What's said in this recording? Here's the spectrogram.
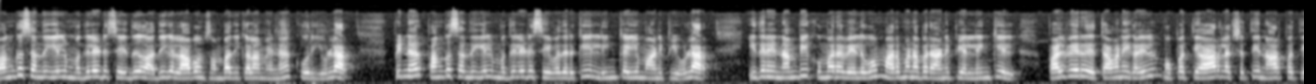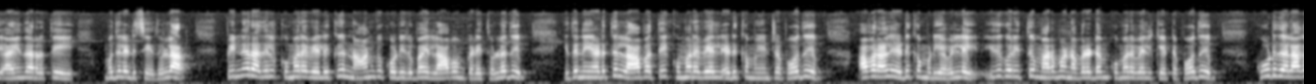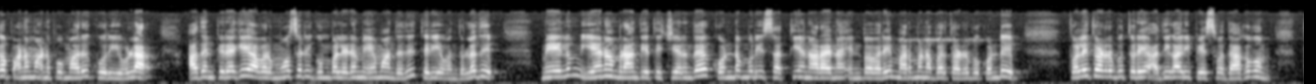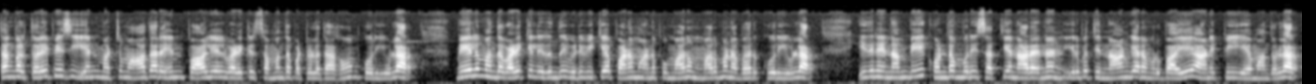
பங்கு சந்தையில் முதலீடு செய்து அதிக லாபம் சம்பாதிக்கலாம் என கூறியுள்ளார். பின்னர் பங்கு சந்தையில் முதலீடு செய்வதற்கு லிங்கையும் அனுப்பியுள்ளார். இதனை நம்பி குமரவேலுவும் மர்ம நபர் அனுப்பிய லிங்கில் பல்வேறு தவணைகளில் முப்பத்தி ஆறு லட்சத்தி நாற்பத்தி ஐந்தாயிரத்தை முதலீடு செய்துள்ளார். பின்னர் அதில் குமரவேலுக்கு நான்கு கோடி ரூபாய் லாபம் கிடைத்துள்ளது. இதனையடுத்து லாபத்தை குமரவேல் எடுக்க முயன்ற போது அவரால் எடுக்க முடியவில்லை. இதுகுறித்து மர்ம நபரிடம் குமரவேல் கேட்டபோது கூடுதலாக பணம் அனுப்புமாறு கூறியுள்ளார். அதன் பிறகே அவர் மோசடி கும்பலிடம் ஏமாந்தது தெரிய வந்துள்ளது மேலும் ஏனாம் பிராந்தியத்தைச் சேர்ந்த கொண்டமுரி சத்யநாராயணா என்பவரை மர்ம நபர் தொடர்பு கொண்டு தொலைத்தொடர்புத்துறை அதிகாரி பேசுவதாகவும் தங்கள் தொலைபேசி எண் மற்றும் ஆதார் எண் பாலியல் வழக்கில் சம்பந்தப்பட்டுள்ளதாகவும் கூறியுள்ளார். மேலும் அந்த வழக்கில் இருந்து விடுவிக்க பணம் அனுப்புமாறும் மர்ம நபர் கூறியுள்ளார். இதனை நம்பி கொண்டமுரி சத்யநாராயணன் இருபத்தி நான்காயிரம் ரூபாயை அனுப்பி ஏமாந்துள்ளார்.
